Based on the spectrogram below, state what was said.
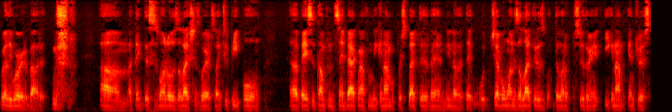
really worried about it. um, I think this is one of those elections where it's like two people uh, basically come from the same background from an economic perspective, and you know, if they, whichever one is elected is they're going to pursue their economic interests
